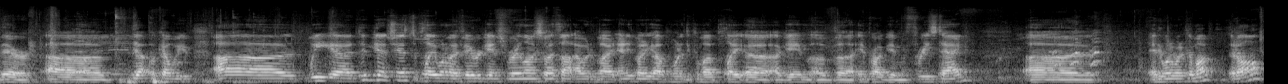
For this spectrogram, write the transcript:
there. Uh, yeah, okay, we, uh, we uh, didn't get a chance to play one of my favorite games for very long, so I thought I would invite anybody up who wanted to come up play uh, a game of uh, improv game of freeze tag. Uh, anyone want to come up at all?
